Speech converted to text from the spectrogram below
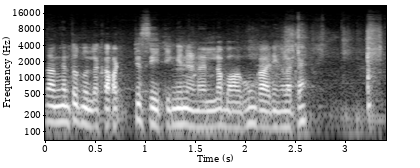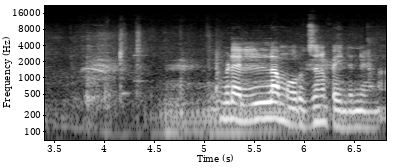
ഇത് അങ്ങനത്തെ ഒന്നുമില്ല. കറക്റ്റ് സീറ്റിംഗ് തന്നെയാണ് എല്ലാ ഭാഗവും കാര്യങ്ങളൊക്കെ. ഇവിടെ എല്ലാം ഒറിജിനൽ പെയിന്റ് തന്നെയാണ്.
